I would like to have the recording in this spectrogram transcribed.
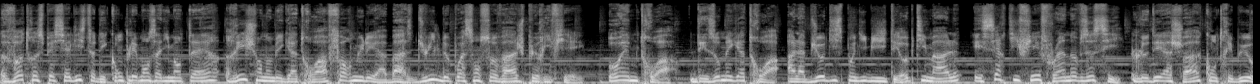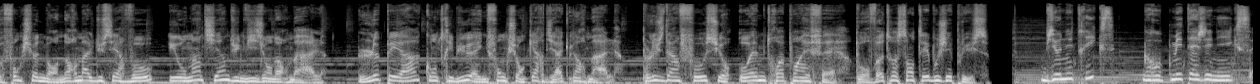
votre spécialiste des compléments alimentaires riches en oméga 3 formulés à base d'huile de poisson sauvage purifiée. OM3, des oméga 3 à la biodisponibilité optimale et certifié Friend of the Sea. Le DHA contribue au fonctionnement normal du cerveau et au maintien d'une vision normale. L'EPA contribue à une fonction cardiaque normale. Plus d'infos sur om3.fr. Pour votre santé, bougez plus. Bionutrix, groupe Métagénix,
